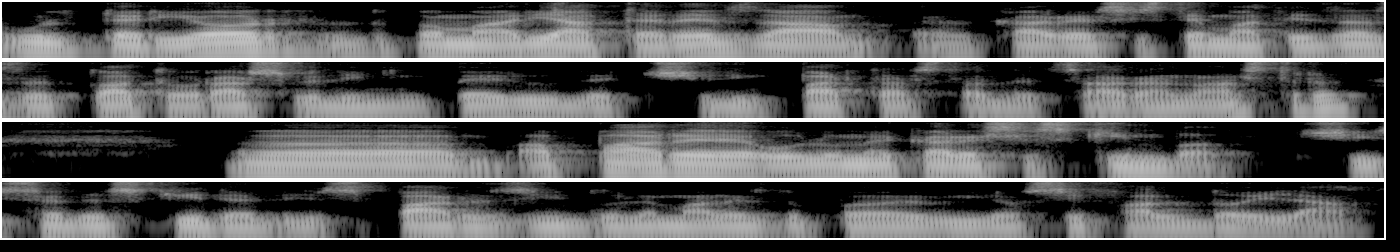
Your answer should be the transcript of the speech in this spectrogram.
ulterior, după Maria Tereza, uh, care sistematizează toate orașele din Imperiu, deci din partea asta de țara noastră, uh, apare o lume care se schimbă și se deschide, dispar zidurile, mai ales după Iosif al II-lea,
